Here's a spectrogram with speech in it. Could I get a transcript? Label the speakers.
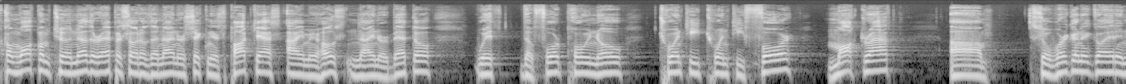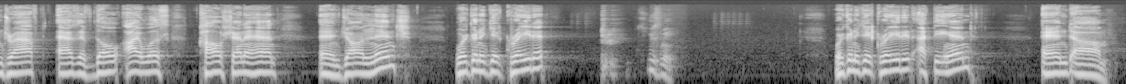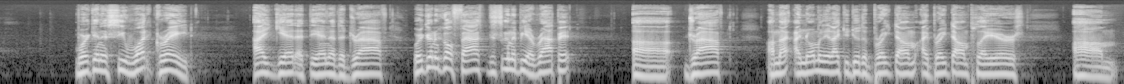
Speaker 1: Welcome, welcome to another episode of the Niner Sickness Podcast. I am your host, Niner Beto, with the 4.0 2024 mock draft. Um, so we're going to go ahead and draft as if though I was Kyle Shanahan and John Lynch. We're going to get graded. Excuse me. We're going to get graded at the end. And um, we're going to see what grade I get at the end of the draft. We're going to go fast. This is going to be a rapid uh, draft. I'm not. I normally like to do the breakdown. I break down players, um,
